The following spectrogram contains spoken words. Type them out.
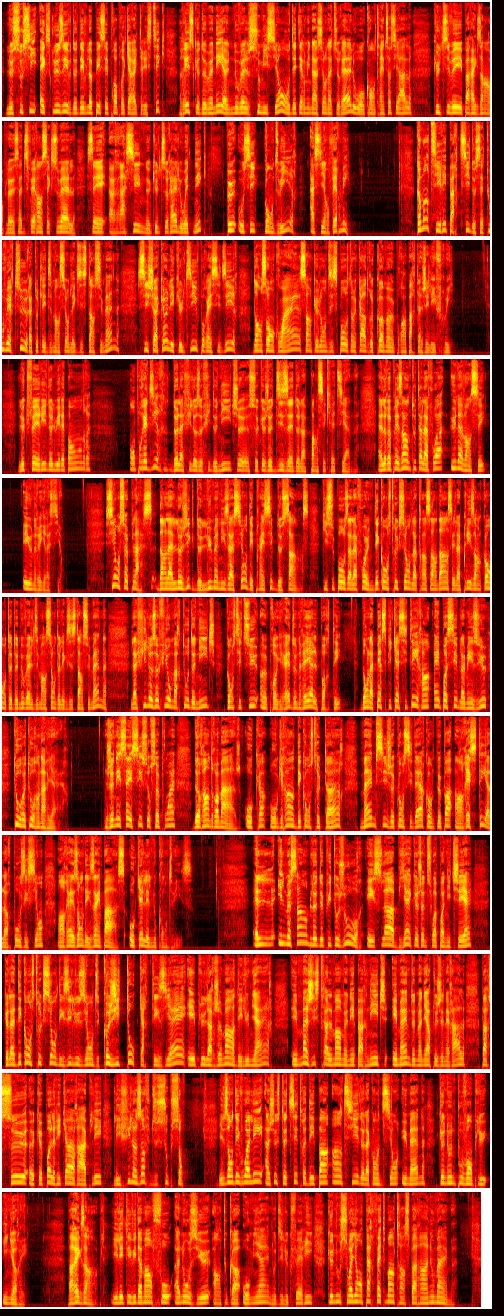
Le souci exclusif de développer ses propres caractéristiques risque de mener à une nouvelle soumission aux déterminations naturelles ou aux contraintes sociales. Cultiver, par exemple, sa différence sexuelle, ses racines culturelles ou ethniques, peut aussi conduire à s'y enfermer. Comment tirer parti de cette ouverture à toutes les dimensions de l'existence humaine si chacun les cultive, pour ainsi dire, dans son coin sans que l'on dispose d'un cadre commun pour en partager les fruits? Luc Ferry de lui répondre On pourrait dire de la philosophie de Nietzsche ce que je disais de la pensée chrétienne. Elle représente tout à la fois une avancée et une régression. Si on se place dans la logique de l'humanisation des principes de sens, qui suppose à la fois une déconstruction de la transcendance et la prise en compte de nouvelles dimensions de l'existence humaine, la philosophie au marteau de Nietzsche constitue un progrès d'une réelle portée, dont la perspicacité rend impossible à mes yeux tout retour en arrière. Je n'ai cessé sur ce point de rendre hommage aux, grands déconstructeurs, même si je considère qu'on ne peut pas en rester à leur position en raison des impasses auxquelles elles nous conduisent. il me semble depuis toujours, et cela bien que je ne sois pas nietzschéen, que la déconstruction des illusions du cogito cartésien et plus largement des Lumières est magistralement menée par Nietzsche et même d'une manière plus générale par ceux euh, que Paul Ricoeur a appelés les philosophes du soupçon. Ils ont dévoilé à juste titre des pans entiers de la condition humaine que nous ne pouvons plus ignorer. Par exemple, il est évidemment faux à nos yeux, en tout cas aux miens, nous dit Luc Ferry, que nous soyons parfaitement transparents à nous-mêmes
